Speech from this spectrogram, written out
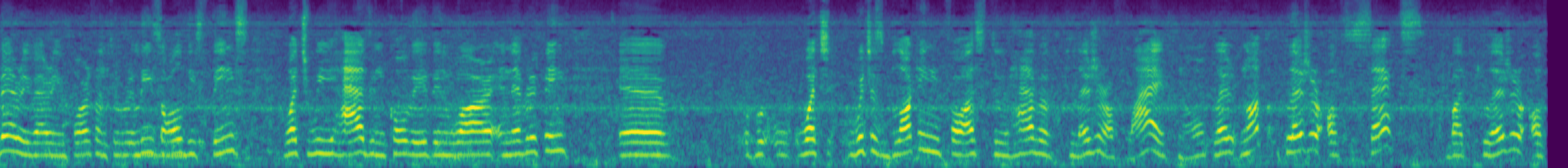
very, very important to release all these things, what we had in COVID, in war, and everything, uh, wh- what, which is blocking for us to have a pleasure of life, no, Ple- not pleasure of sex, but pleasure of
